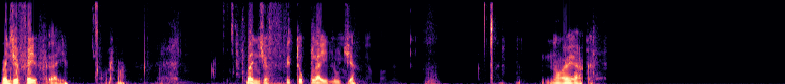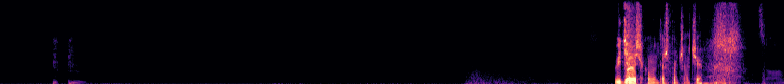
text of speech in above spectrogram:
Będzie fair play. Kurwa. Będzie free to play, ludzie. No jak? Widziałeś komentarz na czacie. Co?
